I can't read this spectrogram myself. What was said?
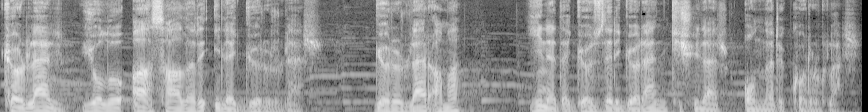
Körler yolu asaları ile görürler. Görürler ama yine de gözleri gören kişiler onları korurlar.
